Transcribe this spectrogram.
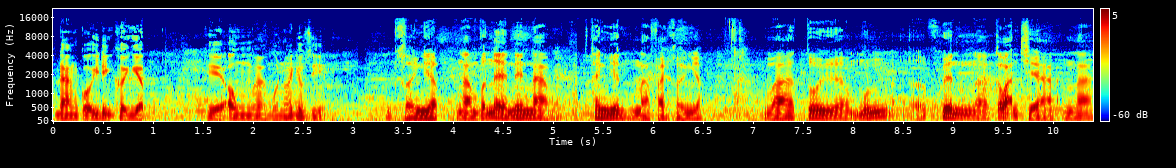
đang có ý định khởi nghiệp thì ông muốn nói điều gì? Khởi nghiệp là vấn đề nên làm, thanh niên là phải khởi nghiệp. Và tôi ờ, muốn ờ, khuyên ờ, các bạn trẻ là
